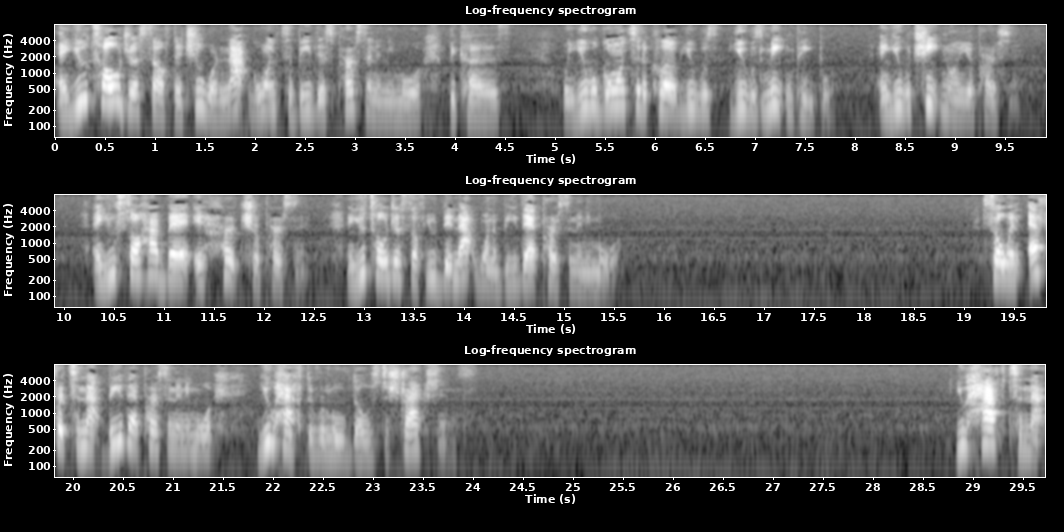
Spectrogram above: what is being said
And you told yourself that you were not going to be this person anymore because when you were going to the club you was you was meeting people and you were cheating on your person. And you saw how bad it hurt your person. And you told yourself you did not want to be that person anymore. So in effort to not be that person anymore you have to remove those distractions You have to not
